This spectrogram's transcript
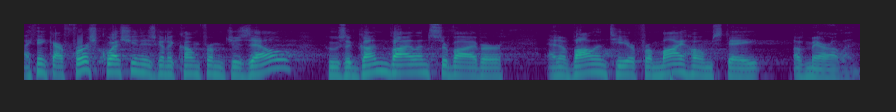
I think our first question is going to come from Giselle, who's a gun violence survivor and a volunteer from my home state of Maryland.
